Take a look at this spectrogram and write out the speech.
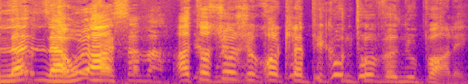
la, la roue. Ah, ça va. Attention, je crois que la Piconto veut nous parler.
